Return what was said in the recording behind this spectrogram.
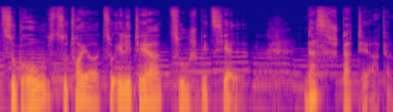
Zu groß, zu teuer, zu elitär, zu speziell. Das Stadttheater.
